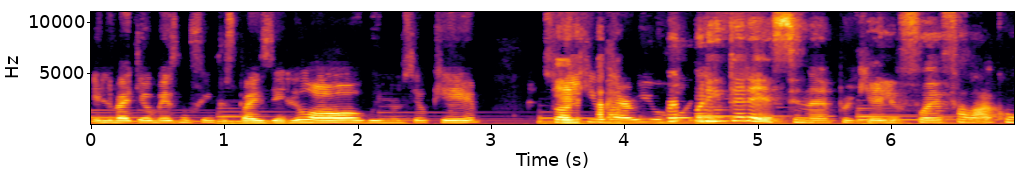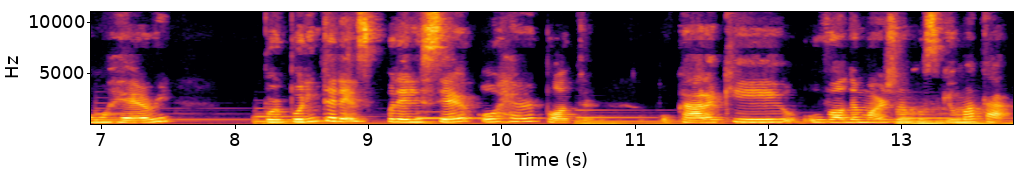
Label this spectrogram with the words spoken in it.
ele vai ter o mesmo fim que os pais dele logo e não sei o quê. Só ele que o Harry e o Rony... Por interesse, né? Porque ele foi falar com o Harry por, por interesse, por ele ser o Harry Potter. O cara que o Voldemort não conseguiu matar.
